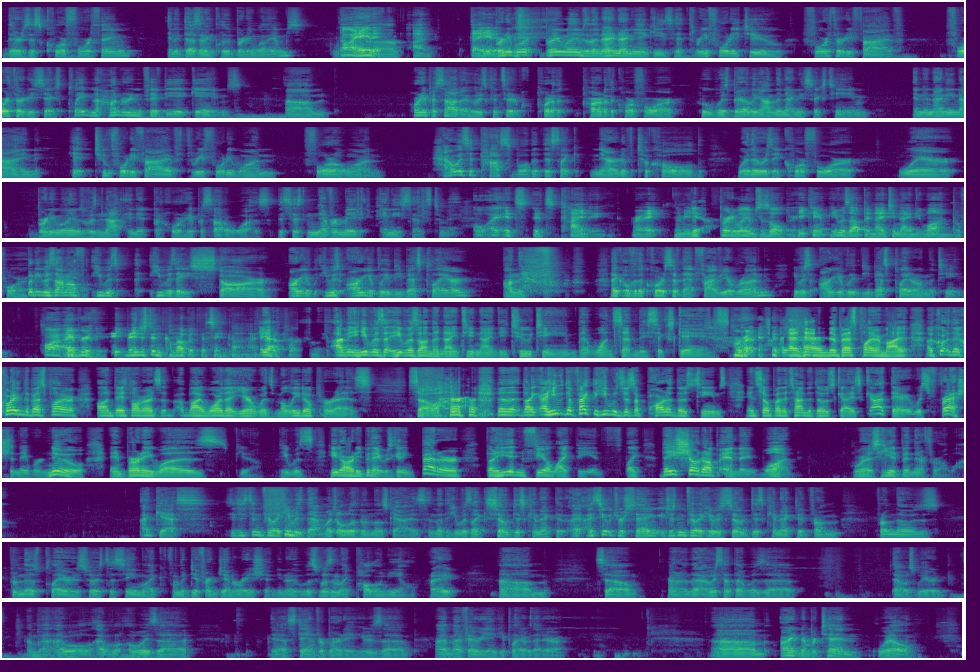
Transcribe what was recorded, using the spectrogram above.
there's this core four thing and it doesn't include Bernie Williams. Oh, I hate uh, it. I, I hate Bernie, it. Bernie Williams of the 99 Yankees hit 342, 435, 436, played in 158 games. Um, Jorge Posada, who is considered part of the part of the core four, who was barely on the 96 team, in the 99 hit 245, 341, 401. How is it possible that this like narrative took hold where there was a core four where Bernie Williams was not in it, but Jorge Posada was. This has never made any sense to me. Oh, it's it's timing, right? I mean, yeah. Bernie Williams is older. He came. He was up in 1991 before. But he was on off. He was he was a star. Arguably, he was arguably the best player on their like over the course of that five year run, he was arguably the best player on the team. Oh, I, I agree with you. They just didn't come up at the same time. I think Yeah. that's where it comes. I mean, he was he was on the 1992 team that won 76 games. right. and, and the best player, my according, according to the best player on Baseball Reds by WAR that year was Melido Perez. So, like he, the fact that he was just a part of those teams, and so by the time that those guys got there, it was fresh and they were new. And Bernie was, you know, he was he'd already been there. He was getting better, but he didn't feel like the like they showed up and they won, whereas he had been there for a while. I guess it just didn't feel like he was that much older than those guys, and that he was like so disconnected. I, I see what you're saying. It just didn't feel like he was so disconnected from from those from those players, so as to seem like from a different generation. You know, this wasn't like Paul O'Neill, right? Um, so I don't know. That, I always thought that was uh that was weird. I'm a, I will I will always uh yeah, stand for Bernie. He was uh my favorite Yankee player of that era. Um, all right, number ten, Will.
